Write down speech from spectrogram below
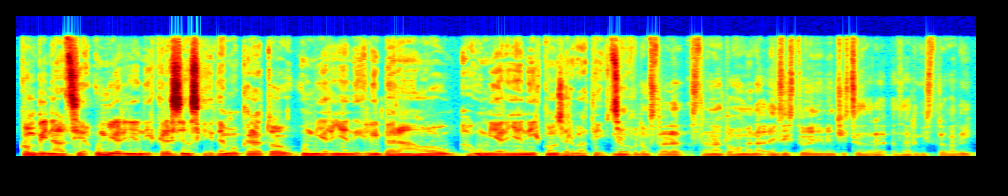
kombinácia umiernených kresťanských demokratov, umiernených liberálov a umiernených konzervatívcov. Mimochodom, strana, strana toho mena existuje, neviem, či ste zaregistrovali.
